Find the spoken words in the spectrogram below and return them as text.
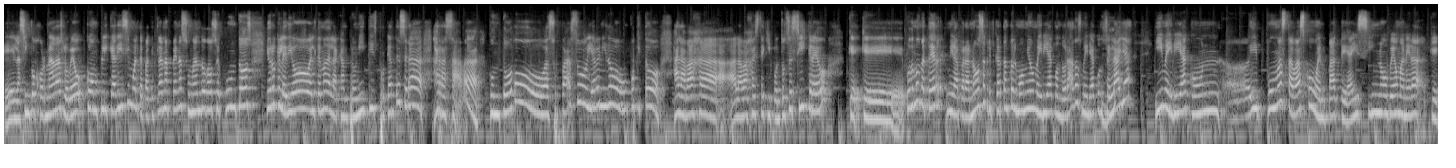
eh, las cinco jornadas, lo veo complicadísimo el Tepatitlán apenas sumando 12 puntos, yo creo que le dio el tema de la campeonitis, porque antes era arrasada con todo a su paso y ha venido un poquito a la baja, a la baja este equipo, entonces sí creo que, podemos meter, mira, para no sacrificar tanto el momio, me iría con Dorados, me iría con Celaya y me iría con Pumas, Tabasco o empate. Ahí sí no veo manera que,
